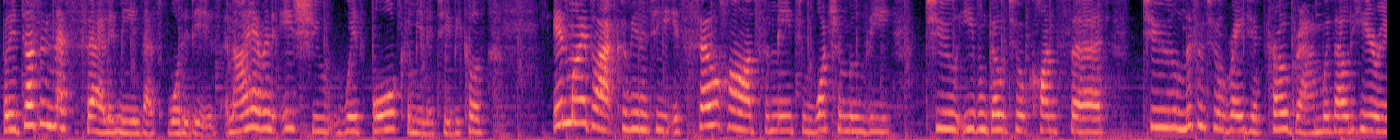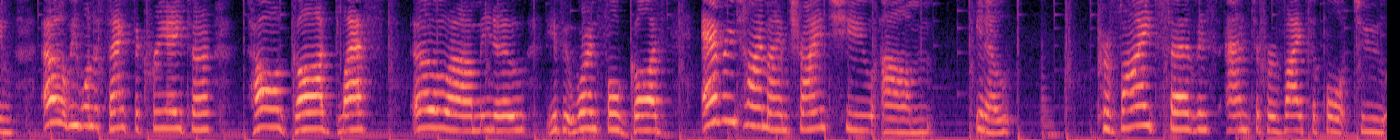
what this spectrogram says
But it doesn't necessarily mean that's what it is. And i have an issue with all community because in my black community it's so hard for me to watch a movie to even go to a concert to listen to a radio program without hearing oh we want to thank the creator. Oh god bless. Oh um you know if it weren't for god. Every time i'm trying to um you know provide service and to provide support to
